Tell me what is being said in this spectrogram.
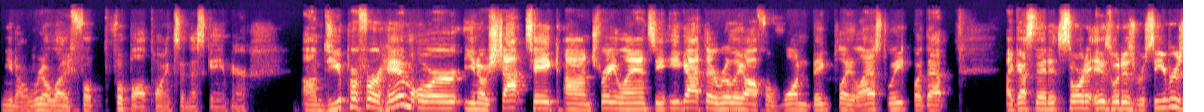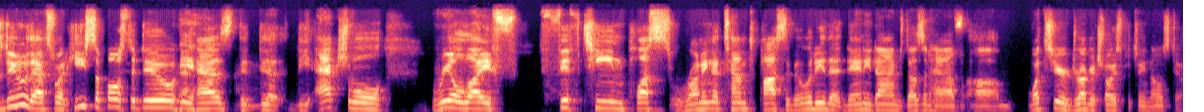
you know, real life fo- football points in this game here. Um, do you prefer him or you know shot take on Trey Lance? He, he, got there really off of one big play last week, but that I guess that it sort of is what his receivers do. That's what he's supposed to do. Yeah. He has the, the the actual real life 15 plus running attempt possibility that Danny Dimes doesn't have. Um, what's your drug of choice between those two?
